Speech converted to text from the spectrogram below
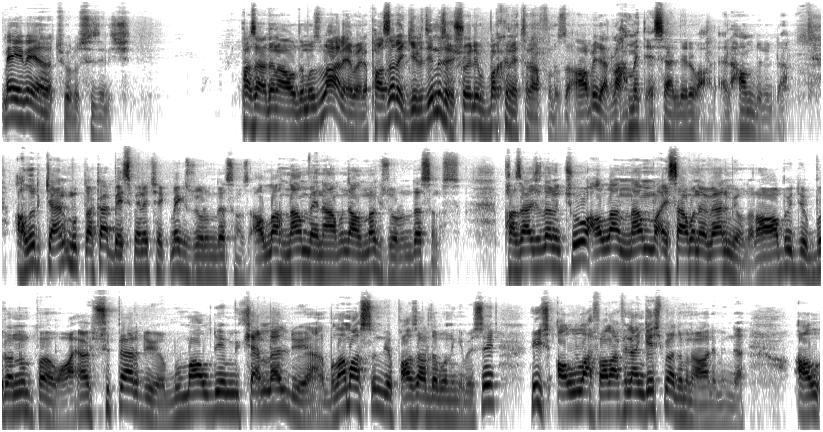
Meyve yaratıyoruz sizin için. Pazardan aldığımız var ya böyle pazara girdiğinizde şöyle bir bakın etrafınıza. Abiler rahmet eserleri var elhamdülillah. Alırken mutlaka besmele çekmek zorundasınız. Allah nam ve namını almak zorundasınız. Pazarcıların çoğu Allah'ın nam hesabına vermiyorlar. Abi diyor buranın süper diyor. Bu mal diyor mükemmel diyor. Yani bulamazsın diyor pazarda bunun gibisi. Hiç Allah falan filan geçmiyor adamın aleminde. Al,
